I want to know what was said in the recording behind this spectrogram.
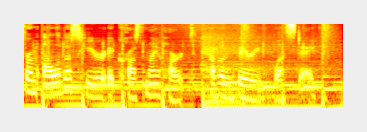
From all of us here at Cross My Heart, have a very blessed day.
